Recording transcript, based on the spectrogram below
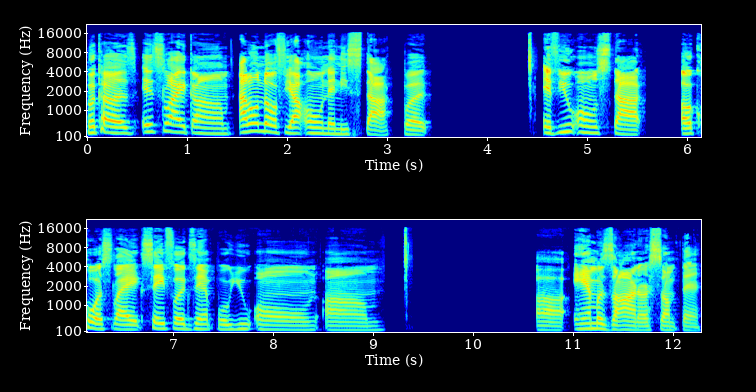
because it's like um I don't know if y'all own any stock, but if you own stock, of course, like say for example, you own um uh Amazon or something.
